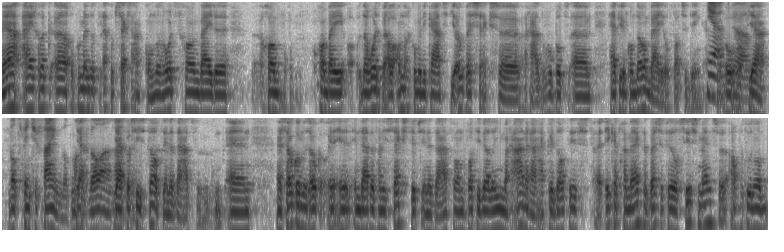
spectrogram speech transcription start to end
Nou ja, eigenlijk eh, op het moment dat het echt op seks aankomt, dan hoort het gewoon bij de. Gewoon, gewoon bij, dan hoort het bij alle andere communicatie die ook bij seks eh, gaat. Bijvoorbeeld, eh, heb je een condoom bij je of dat soort dingen. Ja. O- Ja. ja. Wat vind je fijn? Wat mag Ja. ik wel aanraken? Ja, precies dat inderdaad. En, en zo komen dus ook in, in, inderdaad uit van die sekstips inderdaad. Want wat hij wel en niet mag aanraken, dat is... eh, ik heb gemerkt dat best veel cis mensen af en toe dan,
